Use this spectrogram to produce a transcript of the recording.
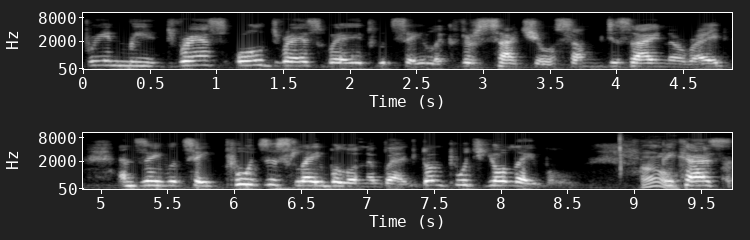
bring me dress, old dress where it would say like Versace or some designer, right? And they would say, put this label on the bag. Don't put your label Oh. because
